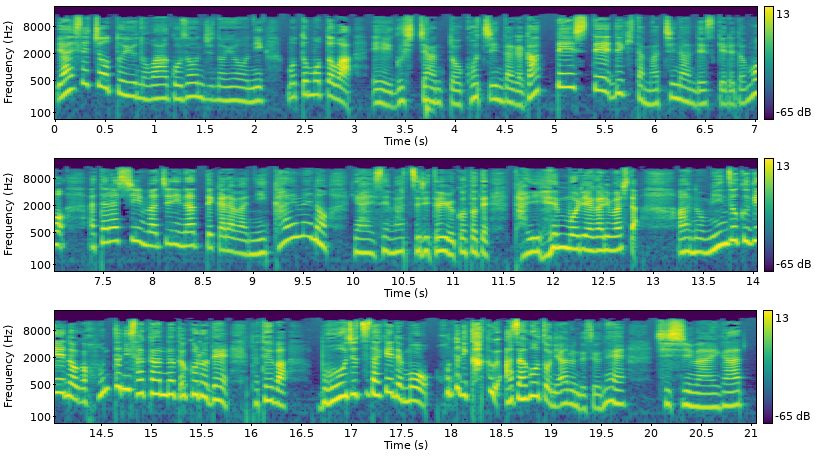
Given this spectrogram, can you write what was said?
八重瀬町というのはご存知のように、もともとは、えー、ぐしちゃんとコチンダが合併してできた町なんですけれども、新しい町になってからは2回目の八重瀬祭りということで、大変盛り上がりました。あの、民族芸能が本当に盛んなところで、例えば、棒術だけでも本当に各あざごとにあるんですよね。獅子舞があって、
